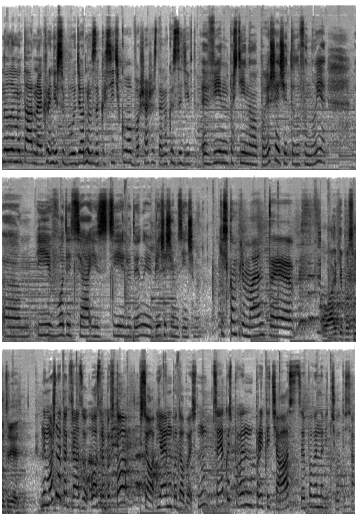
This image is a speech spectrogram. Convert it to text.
ну елементарно, як раніше було, дьорнув за косічку або ще щось там якось задів. Він постійно пише чи телефонує ем, і вводиться із цією людиною більше, ніж з іншими. Якісь компліменти. Лайки посмотреть. Не можна так зразу, о, зробив то, все, я йому подобаюсь. Ну, це якось повинен пройти час, це повинно відчутися.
